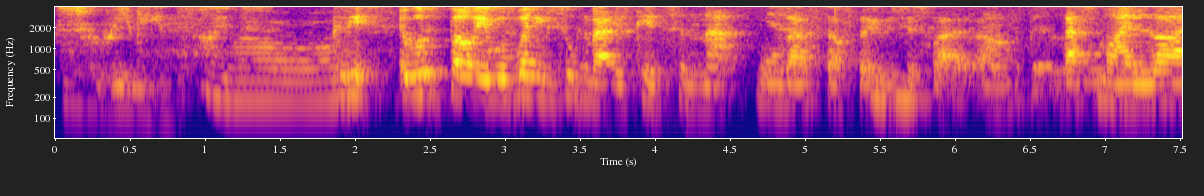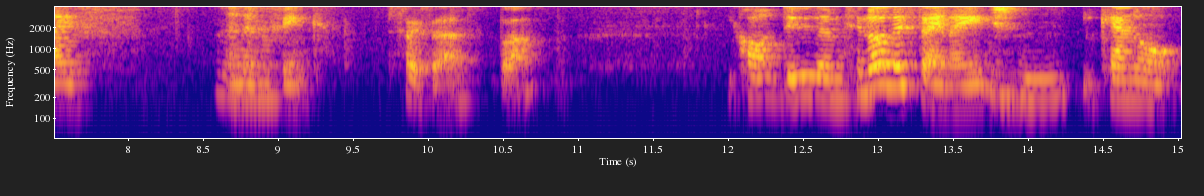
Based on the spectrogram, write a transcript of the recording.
screaming inside. Oh. Because it was, but it was when he was talking about his kids and that, all Yeah. that stuff that he was just like, Let's take oh, a bit that's water. my life and Mm. everything. So sad, but you can't do them to not in this day and age. Mhm. You cannot.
